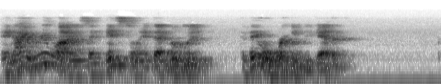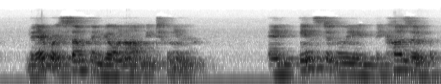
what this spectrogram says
and I realized that instantly at that moment that they were working together. There was something going on between them. And instantly, because of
